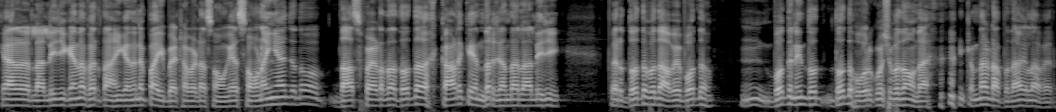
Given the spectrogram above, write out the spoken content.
ਖੈਰ ਲਾਲੀ ਜੀ ਕਹਿੰਦਾ ਫਿਰ ਤਾਂ ਹੀ ਕਹਿੰਦੇ ਨੇ ਭਾਈ ਬੈਠਾ ਬੈਠਾ ਸੌਂ ਗਿਆ। ਸੌਣਾ ਹੀ ਆ ਜਦੋਂ 10 ਫੈਟ ਦਾ ਦੁੱਧ ਕਾੜ ਕੇ ਅੰਦਰ ਜਾਂਦਾ ਲਾਲੀ ਜੀ ਫਿਰ ਦੁੱਧ ਵਧਾਵੇ ਬੁੱਧ। ਹੂੰ ਬੁੱਧ ਨਹੀਂ ਦੁੱਧ ਦੁੱਧ ਹੋਰ ਕੁਝ ਵਧਾਉਂਦਾ। ਕੰਧਾ ਡੱਬਦਾ ਅਗਲਾ ਫਿਰ।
